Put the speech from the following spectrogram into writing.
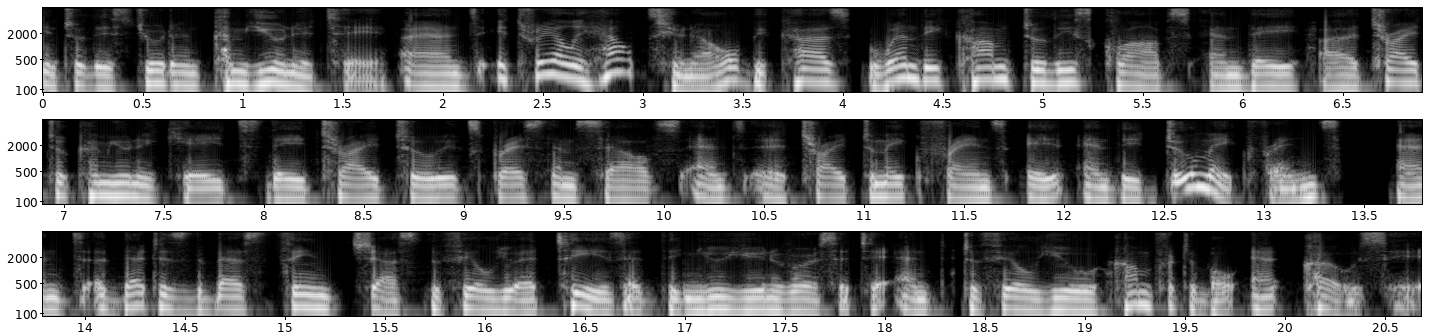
into the student community. And it really helps, you know, because when they come to these clubs and they uh, try to communicate, they try to express themselves and uh, try to make friends, and they do make friends, and that is the best thing just to feel you at ease at the new university and to feel you comfortable and cozy.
